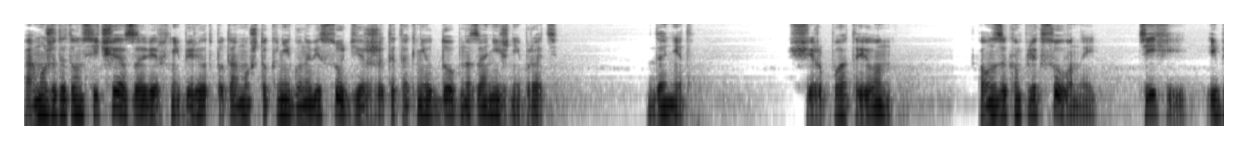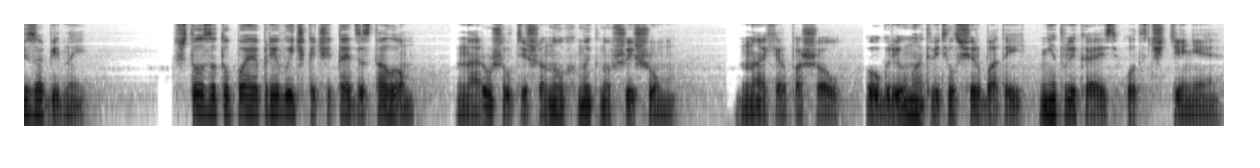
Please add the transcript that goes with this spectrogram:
А может, это он сейчас за верхний берет, потому что книгу на весу держит, и так неудобно за нижний брать? Да нет. Щербатый он... Он закомплексованный, тихий и безобидный. Что за тупая привычка читать за столом? Нарушил тишину хмыкнувший шум. «Нахер пошел!» Угрюмо ответил Щербатый, не отвлекаясь от чтения.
